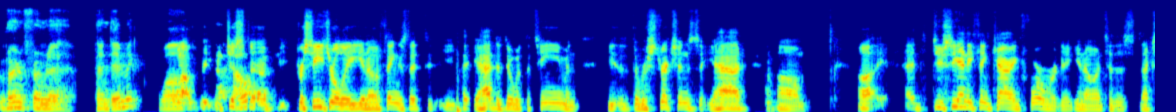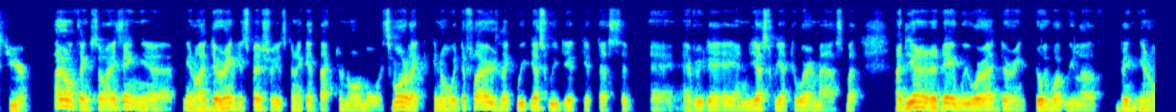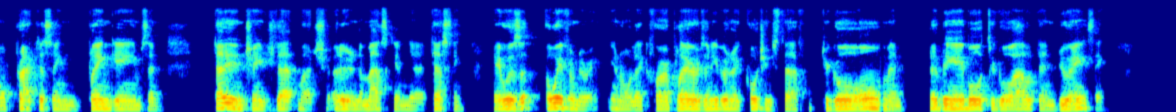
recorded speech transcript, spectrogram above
learn from the pandemic well, well just uh, procedurally you know things that you, that you had to do with the team and you, the restrictions that you had um, uh, do you see anything carrying forward you know into this next year I don't think so. I think uh, you know at the rink, especially, it's going to get back to normal. It's more like you know with the Flyers, like we yes we did get tested uh, every day, and yes we had to wear a mask. But at the end of the day, we were at during doing what we love, being you know practicing, playing games, and that didn't change that much other than the mask and uh, testing. It was away from the ring, you know, like for our players and even the coaching staff to go home and not being able to go out and do anything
